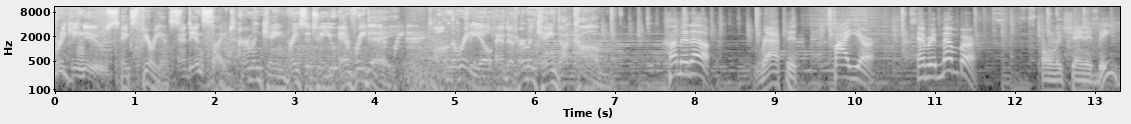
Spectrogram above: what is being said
Breaking news, experience, and insight. Herman Cain brings it to you every day on the radio and at hermancain.com. Coming up, rapid fire. And remember, only Shani B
